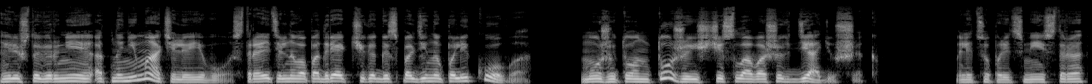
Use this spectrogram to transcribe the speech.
или что вернее от нанимателя его, строительного подрядчика господина Полякова. Может, он тоже из числа ваших дядюшек?» Лицо полицмейстера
